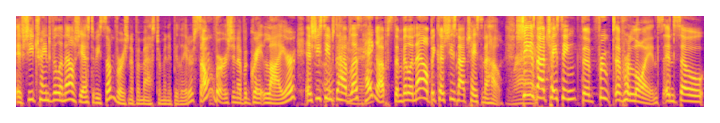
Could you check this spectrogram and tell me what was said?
if she trained Villanelle, she has to be some version of a master manipulator, some version of a great liar. And she seems to have less hangups than Villanelle because she's not chasing a hoe. She is not chasing the fruit of her loins. And so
